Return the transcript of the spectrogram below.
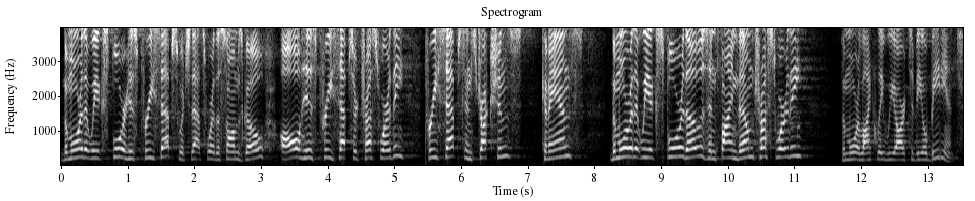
The more that we explore His precepts, which that's where the Psalms go, all His precepts are trustworthy. Precepts, instructions, commands. The more that we explore those and find them trustworthy, the more likely we are to be obedient.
